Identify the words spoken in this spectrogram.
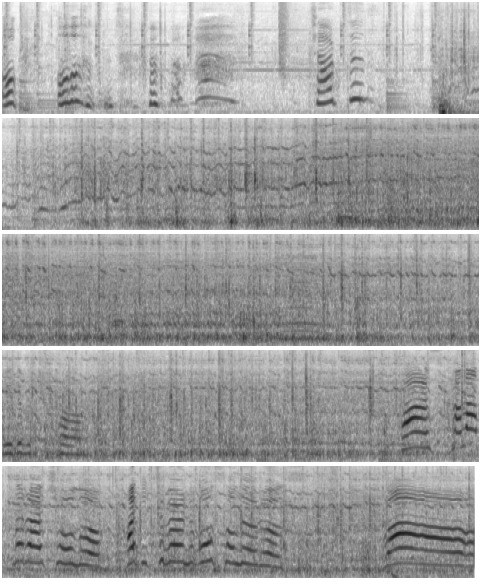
Hop. Oh. Çarptın. Evet. Yedi buçuk falan. Pars kanatları aç oğlum. Hadi twirly boss alıyoruz. Wow.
